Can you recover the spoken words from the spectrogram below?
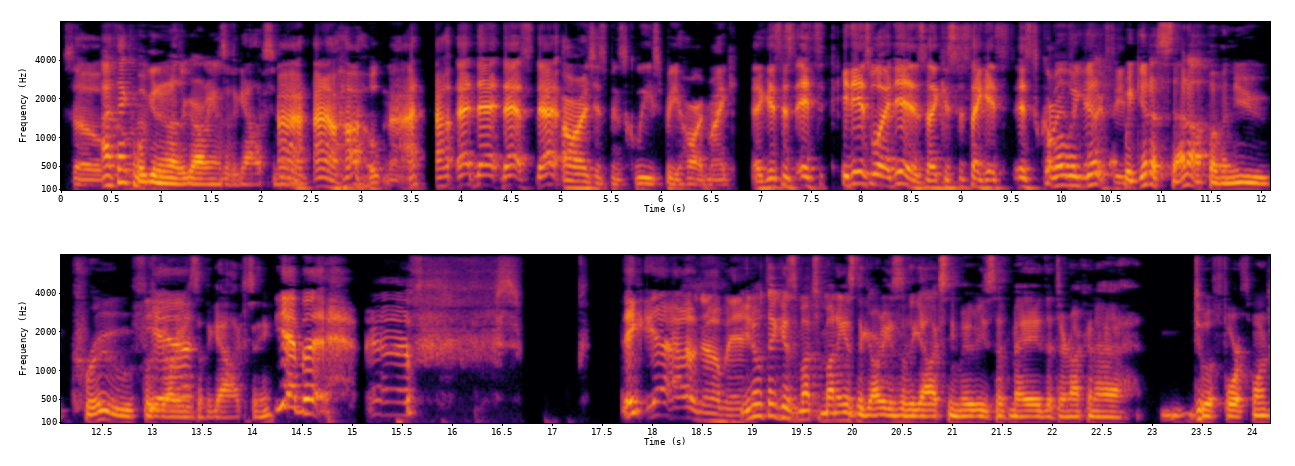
So I think we'll get another Guardians of the Galaxy movie. I, I, I hope not. I, that that that's that orange has been squeezed pretty hard, Mike. Like it's just it's it is what it is. Like it's just like it's it's Guardians well, we of the get Galaxy. we get a setup of a new crew for the Yeah. Guardians of the Galaxy. yeah, but uh, they yeah I don't know, man. You don't think as much money as the Guardians of the Galaxy movies have made that they're not going to do a fourth one?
